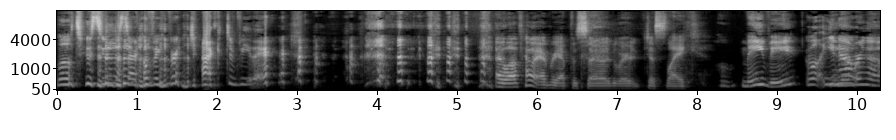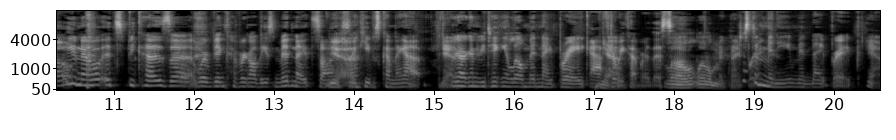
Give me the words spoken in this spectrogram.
little too soon to start hoping for Jack to be there. I love how every episode we're just like, well, maybe. Well, you, You know, never know. You know, it's because uh, we've been covering all these midnight songs Yeah. that keeps coming up. Yeah. We are going to be taking a little midnight break after Yeah. we cover this song. Little, little midnight Just break. a mini midnight break. yeah.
